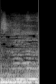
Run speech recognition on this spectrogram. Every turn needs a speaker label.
Speaker 1: time.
